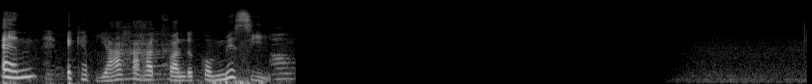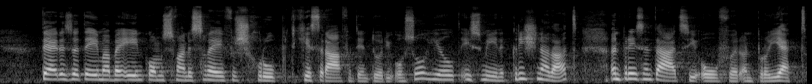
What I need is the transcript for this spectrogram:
En ik heb ja gehad van de commissie Tijdens de themabijeenkomst van de schrijversgroep gisteravond in Tori Osso hield Ismene Krishnadat een presentatie over een project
